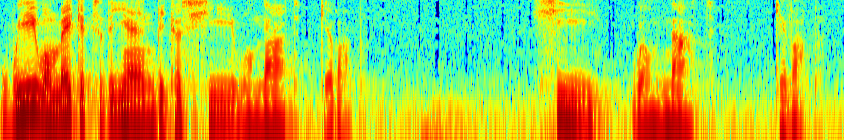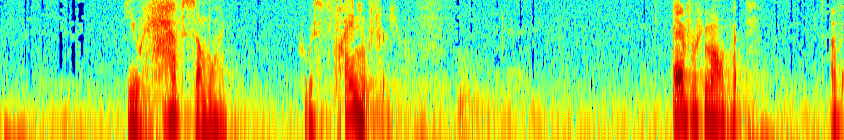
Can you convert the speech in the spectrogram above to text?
We will make it to the end because he will not give up. He will not give up. You have someone who is fighting for you every moment of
